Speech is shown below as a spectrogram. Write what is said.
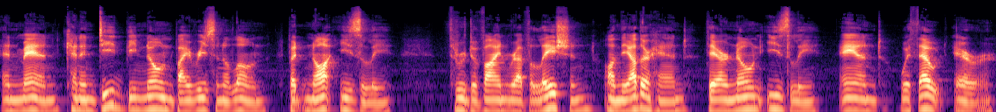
and man can indeed be known by reason alone, but not easily. Through divine revelation, on the other hand, they are known easily and without error.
